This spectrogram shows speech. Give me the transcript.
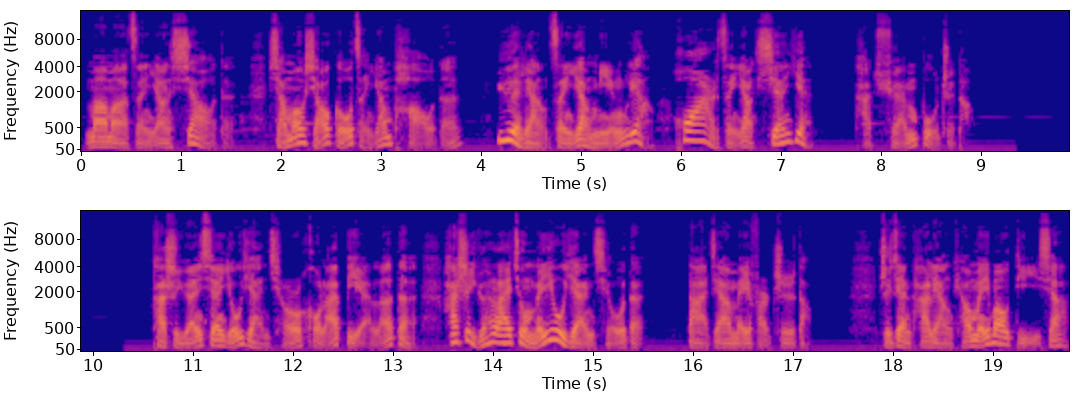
妈妈怎样笑的，小猫小狗怎样跑的，月亮怎样明亮，花儿怎样鲜艳，他全不知道。他是原先有眼球，后来瘪了的，还是原来就没有眼球的，大家没法知道。只见他两条眉毛底下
